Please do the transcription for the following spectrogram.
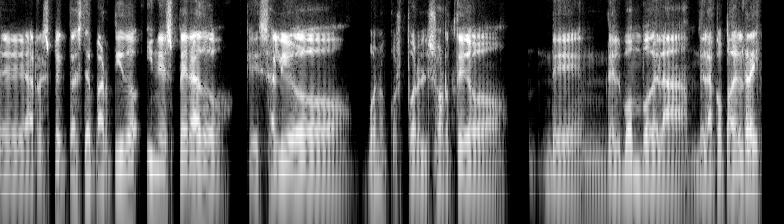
eh, respecto a este partido inesperado que salió, bueno, pues por el sorteo del bombo de la, Copa del Rey?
